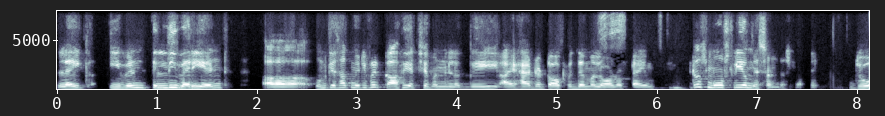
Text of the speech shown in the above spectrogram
Like even till the very end उनके साथ मेरी फिर काफ़ी अच्छे बनने लग गई। I had a talk with them a lot of time it was mostly a misunderstanding जो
